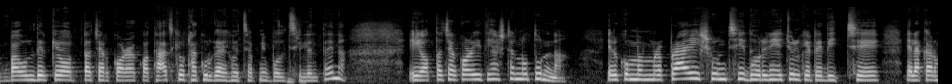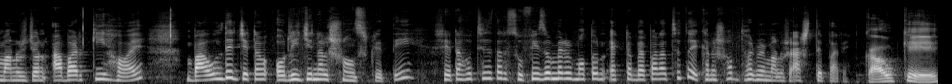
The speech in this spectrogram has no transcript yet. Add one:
বাউলদেরকে অত্যাচার করার কথা। আজকেও ঠাকুর গায়ে হয়েছে আপনি বলছিলেন তাই না? এই অত্যাচার করার ইতিহাসটা নতুন না। এরকম আমরা প্রায় শুনছি ধরে নিয়ে চুল কেটে দিচ্ছে এলাকার মানুষজন। আবার কি হয় বাউলদের যেটা অরিজিনাল সংস্কৃতি সেটা হচ্ছে যে তার সুফিজমের মতন একটা ব্যাপার আছে তো এখানে সব ধর্মের মানুষ আসতে পারে। কাউকে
